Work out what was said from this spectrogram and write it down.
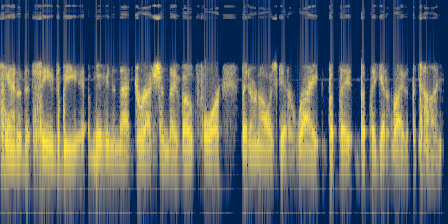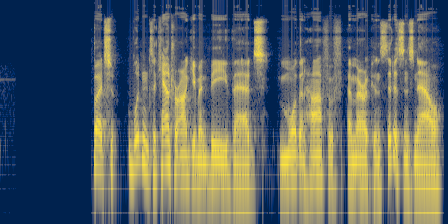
Candidates seem to be moving in that direction. They vote for. They don't always get it right, but they but they get it right at the time. But wouldn't a counter argument be that more than half of American citizens now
